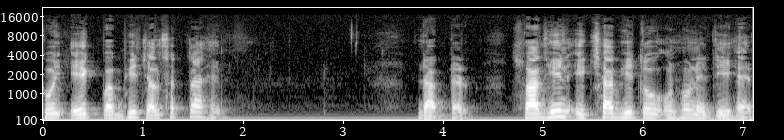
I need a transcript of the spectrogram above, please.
कोई एक पग भी चल सकता है? डॉक्टर, स्वाधीन इच्छा भी तो उन्होंने दी है।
